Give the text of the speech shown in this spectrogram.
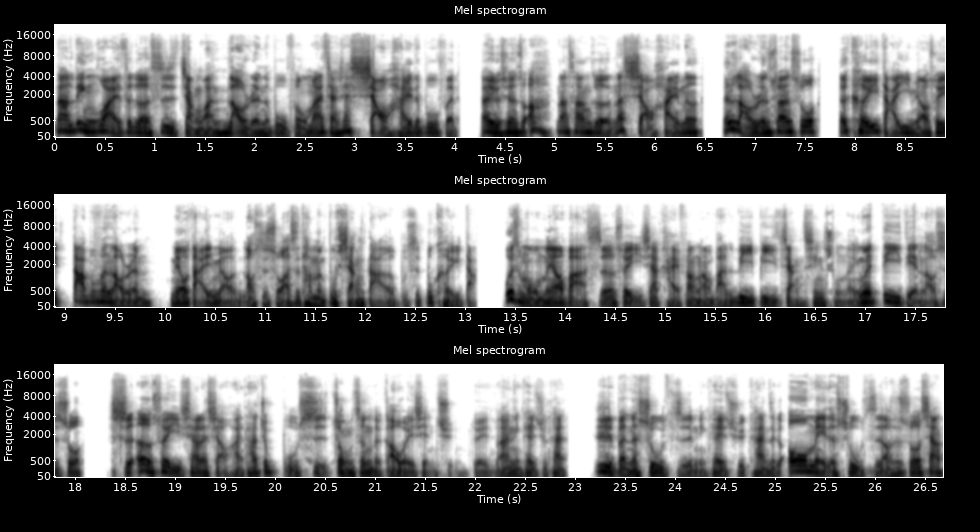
那另外这个是讲完老人的部分，我们来讲一下小孩的部分。那有些人说啊，那三个那小孩呢？那老人虽然说呃可以打疫苗，所以大部分老人没有打疫苗。老实说啊，是他们不想打，而不是不可以打。为什么我们要把十二岁以下开放，然后把利弊讲清楚呢？因为第一点，老实说，十二岁以下的小孩他就不是重症的高危险群。对，反正你可以去看日本的数字，你可以去看这个欧美的数字。老实说，像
